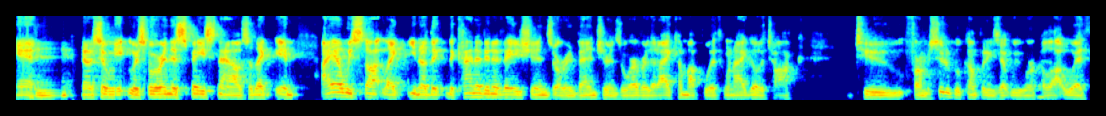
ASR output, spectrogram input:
And you know, so, we, so we're in this space now. So like, and I always thought like you know the, the kind of innovations or inventions or whatever that I come up with when I go talk to pharmaceutical companies that we work a lot with,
